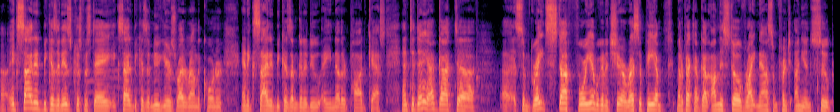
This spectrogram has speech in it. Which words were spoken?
Uh, excited because it is Christmas Day. Excited because the New Year's right around the corner, and excited because I'm going to do another podcast. And today I've got uh, uh, some great stuff for you. We're going to share a recipe. Um, matter of fact, I've got on the stove right now some French onion soup.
